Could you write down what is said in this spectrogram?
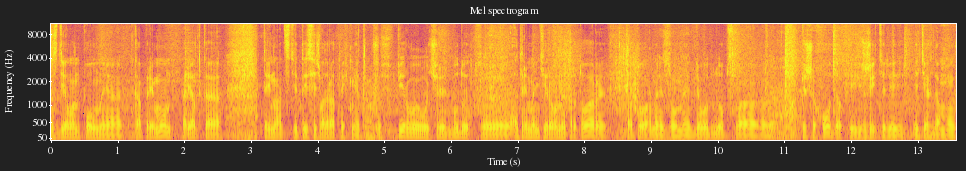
сделан полный капремонт порядка 13 тысяч квадратных метров. В первую очередь будут э, отремонтированы тротуары, тротуарные зоны для удобства э, пешеходов и жителей этих домов.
